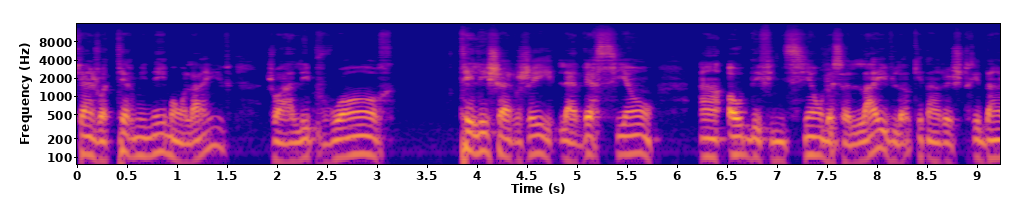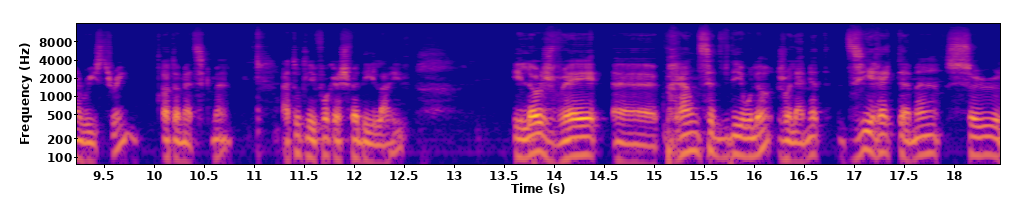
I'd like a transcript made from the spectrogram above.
quand je vais terminer mon live, je vais aller pouvoir télécharger la version en haute définition de ce live-là qui est enregistré dans Restream automatiquement à toutes les fois que je fais des lives. Et là, je vais euh, prendre cette vidéo-là, je vais la mettre directement sur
